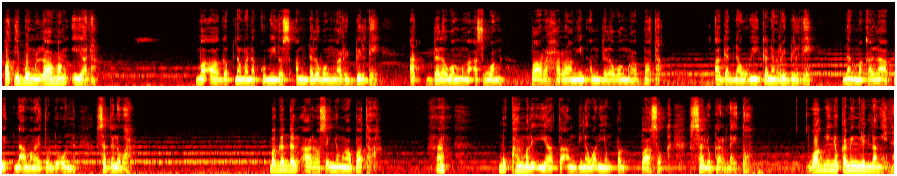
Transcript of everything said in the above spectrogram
patibong lamang iyan. Maagap naman na kumilos ang dalawang mga rebuilde at dalawang mga aswang para harangin ang dalawang mga bata. Agad na wika ng rebuilde nang makalapit na ang mga ito doon sa dalawa. Magandang araw sa inyong mga bata. Ha, mukhang mali yata ang ginawa ninyong pagpasok sa lugar na ito. Huwag ninyo kaming linlangin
